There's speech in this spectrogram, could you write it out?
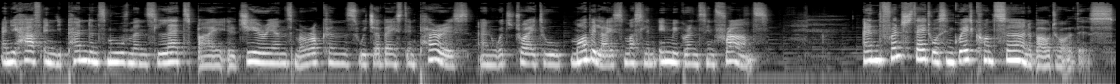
and you have independence movements led by Algerians, Moroccans, which are based in Paris and which try to mobilize Muslim immigrants in France. And the French state was in great concern about all this.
